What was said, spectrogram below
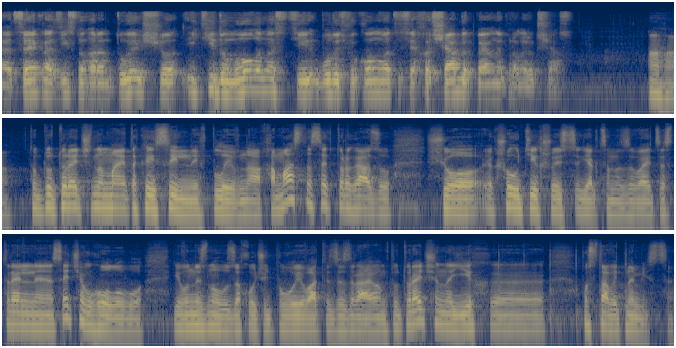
е, це якраз дійсно гарантує, що і ті домовленості будуть виконуватися хоча б певний проміжок часу. Ага. Тобто Туреччина має такий сильний вплив на Хамас на сектор газу, що якщо у тих щось, як це називається, стрельне сеча в голову, і вони знову захочуть повоювати з Ізраїлем, то Туреччина їх е, поставить на місце.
